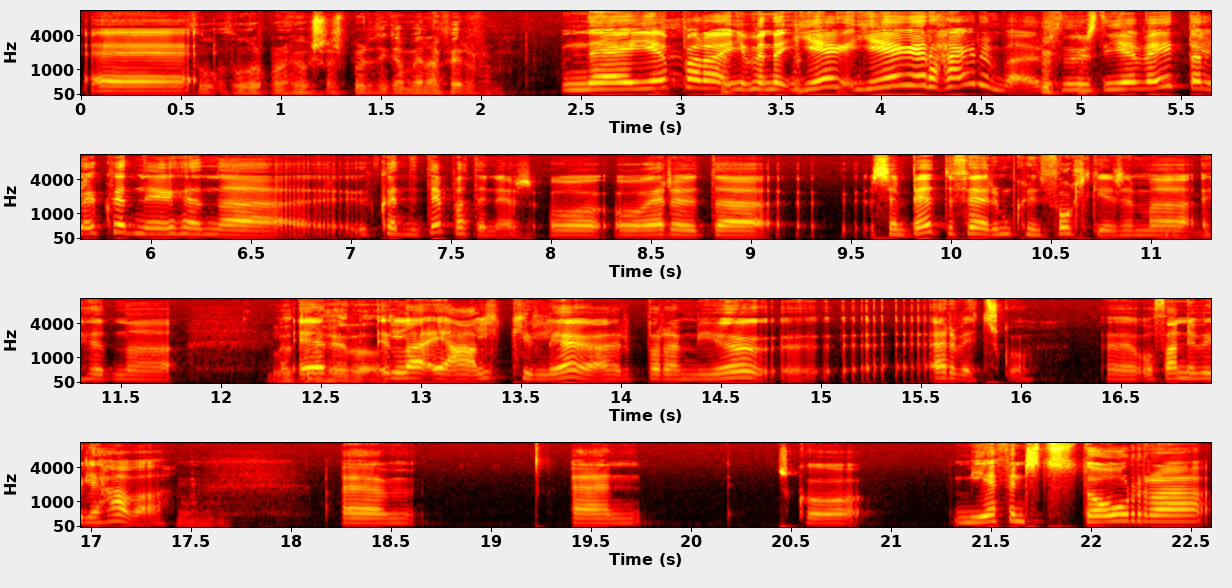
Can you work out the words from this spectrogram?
Uh, þú, þú er bara að hugsa spurninga mína fyrirfram. Nei, ég bara, ég meina, ég, ég er hægrum aður, þú veist, ég veit alveg hvernig hérna, hvernig debattin er og, og er auðvitað sem betur fer umkring fólki sem að, mm. hérna það? Já, algjörlega, er bara mjög uh, erfitt, sko uh, og þannig vil ég hafa mm -hmm. um, en, sko mér finnst stóra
